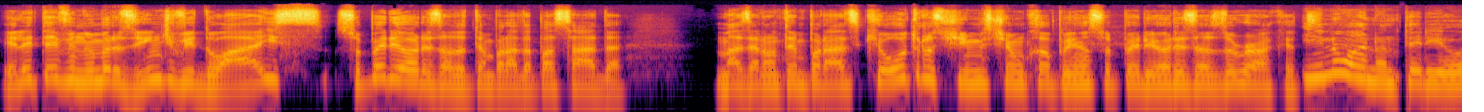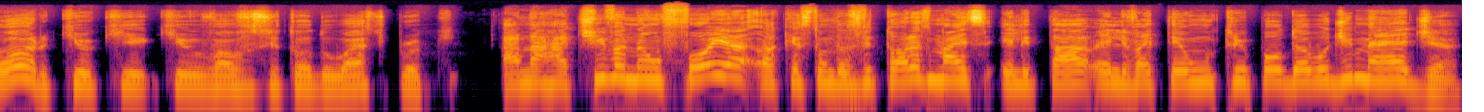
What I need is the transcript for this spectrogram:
ele teve números individuais superiores ao da temporada passada. Mas eram temporadas que outros times tinham campanhas superiores às do Rockets. E no ano anterior, que, o- que, que o Valvo citou do Westbrook, a narrativa não foi a, questão das vitórias, mas ele, tá, ele vai ter um triple-double de média.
